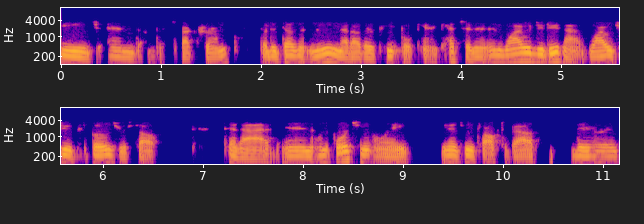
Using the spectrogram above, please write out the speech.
age end of the spectrum but it doesn't mean that other people can't catch it. And, why would you do that? Why would you expose yourself to that? And unfortunately you know as we talked about there is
